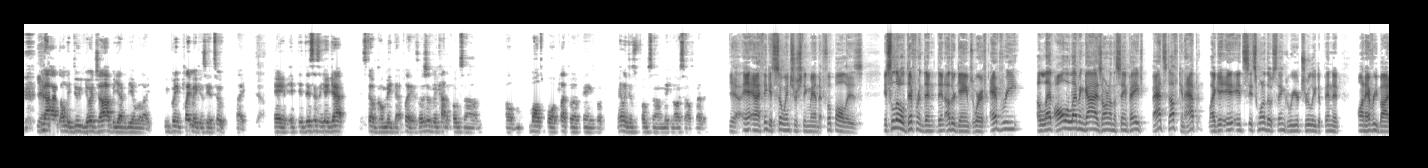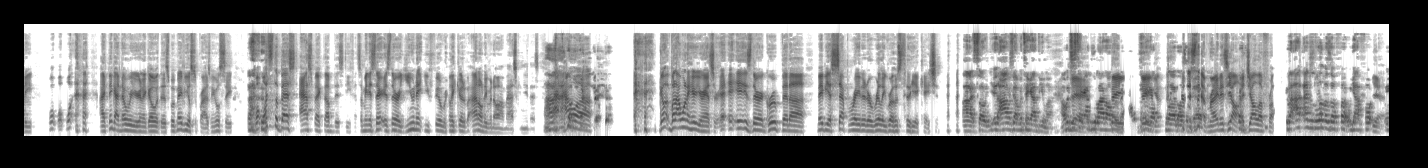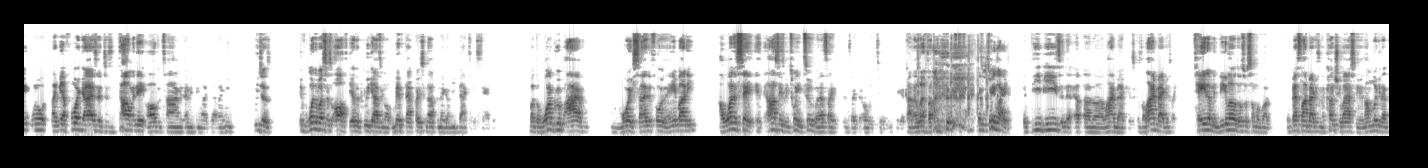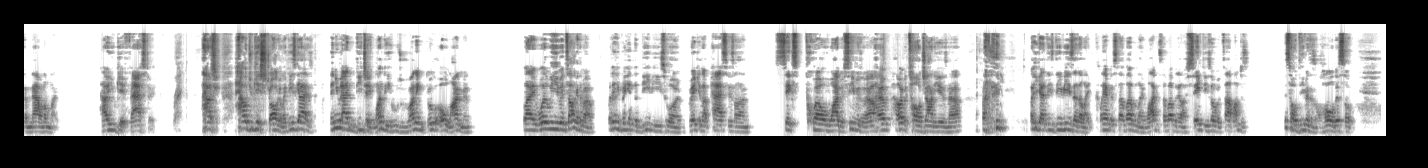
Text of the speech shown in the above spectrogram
yeah. you not have to only do your job, but you have to be able to like we bring playmakers here too. Like, yeah. hey, if, if, this isn't your gap, still go make that play. So it's just been kind of focusing on um, multiple, a plethora of things, but mainly just focusing on making ourselves better. Yeah, and, and I think it's so interesting, man, that football is it's a little different than than other games where if every 11 all 11 guys aren't on the same page bad stuff can happen like it, it's it's one of those things where you're truly dependent on everybody what, what, what i think i know where you're going to go with this but maybe you'll surprise me we'll see what, what's the best aspect of this defense? I mean, is there is there a unit you feel really good about? I don't even know how I'm asking you this. How, uh, go, but I want to hear your answer. Is there a group that uh, maybe is separated or really rose to the occasion? All right, so obviously I'm gonna take out D line. I would just yeah, take out D line off there, the There you go. It's them, right? It's y'all. It's y'all up front. I, I, just love us up front. We got four. Yeah. We, we, like we have four guys that just dominate all the time and everything like that. Like we, we just if one of us is off, the other three guys are going to lift that person up and they're going to be back to the standard. But the one group I'm more excited for than anybody, I want to say, it, honestly, it's between two, but that's like, it's like the only two kind of left out. it's between like the DBs and the, uh, the linebackers. Cause the linebackers, like Tatum and D'Lo, those were some of our, the best linebackers in the country last year. And I'm looking at them now and I'm like, how you get faster? Right. How, how'd you get stronger? Like these guys, then you add DJ Lundy, who's running through old linemen. Like, what are we even talking about? But then you bring in the DBs who are breaking up passes on six, 12 wide receivers, however, however tall Johnny is now. you got these DBs that are like clamping stuff up and like locking stuff up and they're like safeties over the top. I'm just, this whole defense as a whole, this so.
